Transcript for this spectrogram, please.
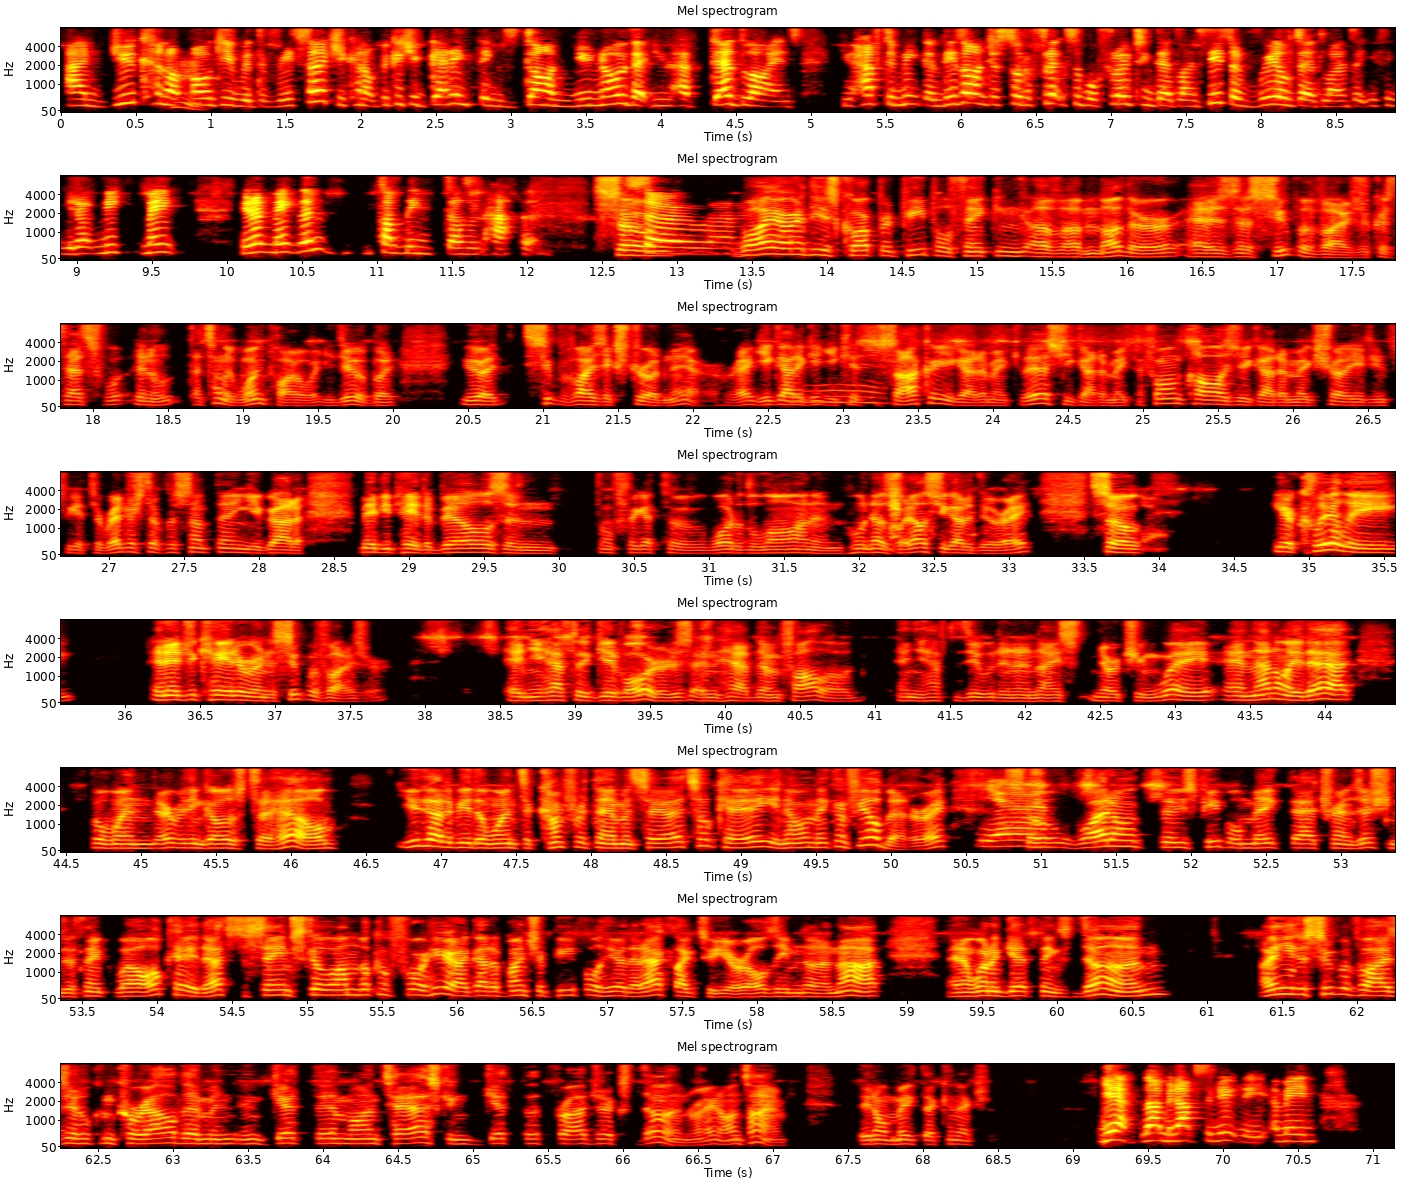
And you cannot hmm. argue with the research you cannot because you're getting things done. You know that you have deadlines you have to meet them. These aren't just sort of flexible floating deadlines. These are real deadlines that you think you don't meet make you don't make them something doesn't happen so, so um, why aren't these corporate people thinking of a mother as a supervisor? Because that's what, you know, that's only one part of what you do, but you're a supervisor extraordinaire, right? You got to get your kids to mm. soccer. You got to make this. You got to make the phone calls. You got to make sure you didn't forget to register for something. You got to maybe pay the bills and don't forget to water the lawn and who knows what else you got to do, right? So yeah. you're clearly an educator and a supervisor, and you have to give orders and have them followed and you have to do it in a nice nurturing way. And not only that but when everything goes to hell you got to be the one to comfort them and say oh, it's okay you know and make them feel better right? Yeah. So why don't these people make that transition to think well okay that's the same skill i'm looking for here. I got a bunch of people here that act like two year olds even though they're not and i want to get things done. I need a supervisor who can corral them and, and get them on task and get the projects done right on time. They don't make that connection. Yeah i mean absolutely. I mean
